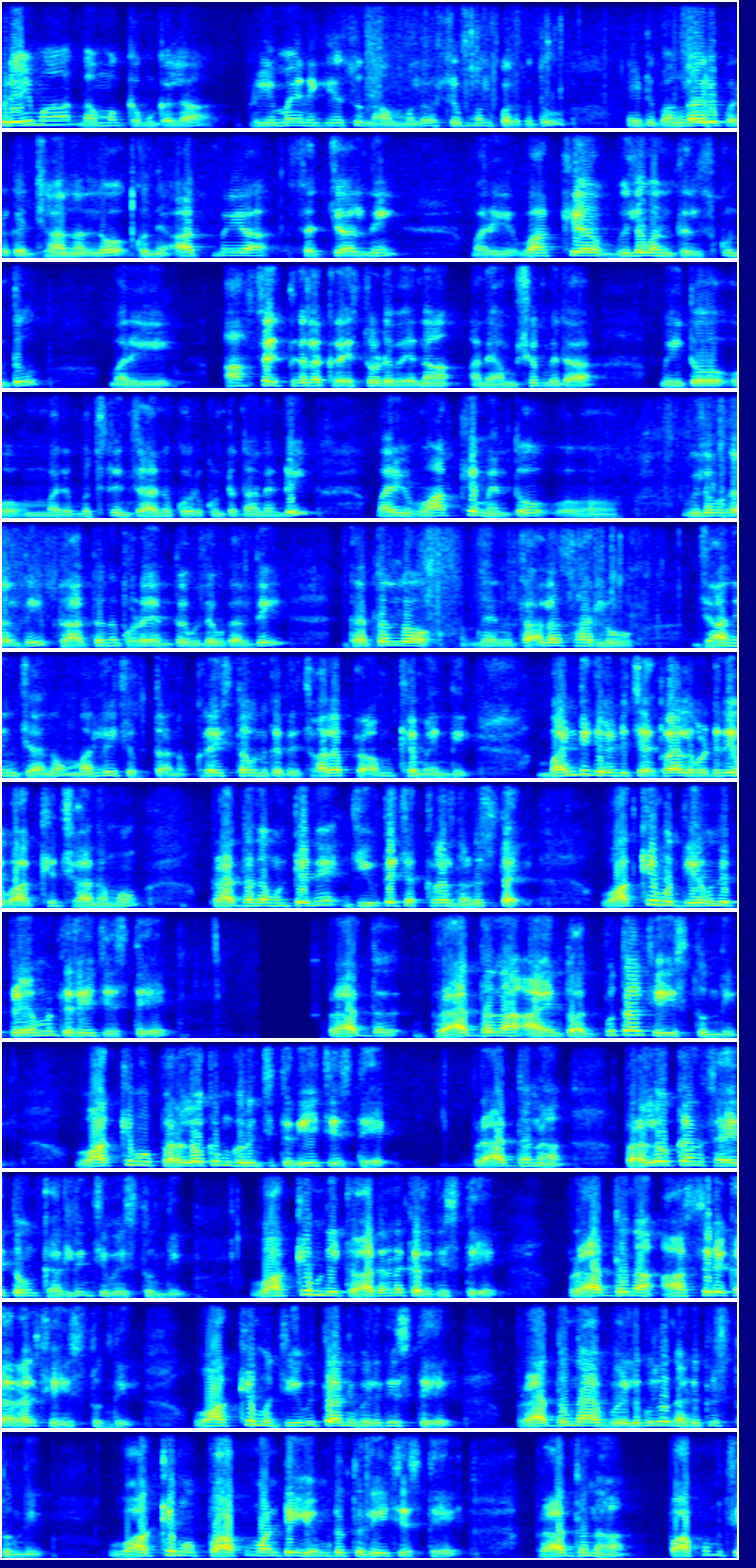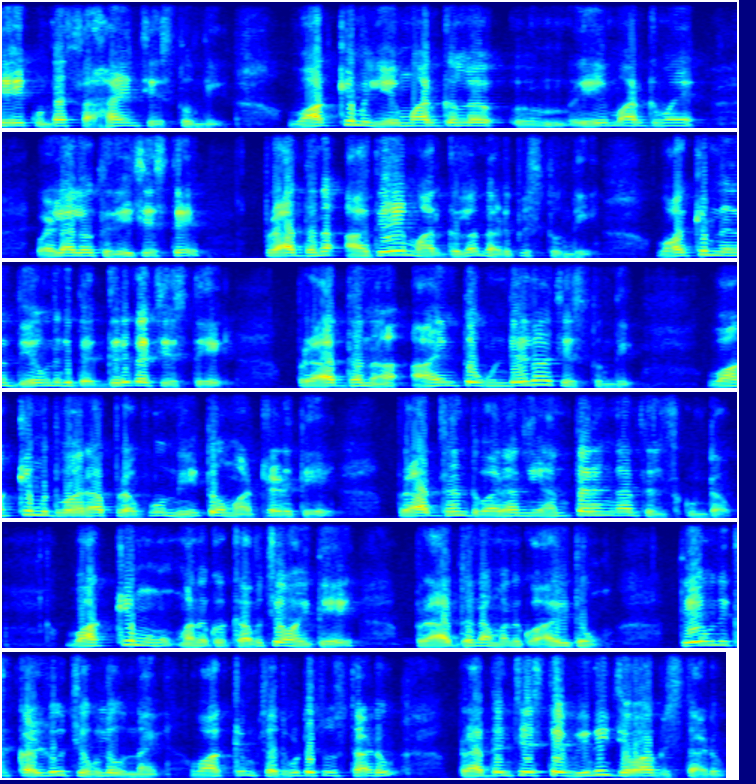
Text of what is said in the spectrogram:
ప్రేమ నమ్మకం గల ప్రియమైన యేసు నామంలో శుభములు పలుకుతూ నేటి బంగారు పరక ధ్యానంలో కొన్ని ఆత్మీయ సత్యాల్ని మరి వాక్య విలువను తెలుసుకుంటూ మరి ఆసక్తి గల క్రైస్తవుడవేనా అనే అంశం మీద మీతో మరి ముచ్చటించాలని కోరుకుంటున్నానండి. మరి వాక్యం ఎంతో విలువగలది ప్రార్థన కూడా ఎంతో విలువగలది గతంలో నేను చాలాసార్లు ధ్యానించాను మళ్ళీ చెప్తాను. క్రైస్తవునికి అది చాలా ప్రాముఖ్యమైంది. బండికి రెండు చక్రాలు వంటిది వాక్య ధ్యానము. ప్రార్థన ఉంటేనే జీవిత చక్రాలు నడుస్తాయి. వాక్యము దేవుని ప్రేమను తెలియజేస్తే ప్రార్థ ప్రార్థన ఆయనతో అద్భుతాలు చేయిస్తుంది. వాక్యము పరలోకం గురించి తెలియచేస్తే ప్రార్థన పరలోకాన్ని సైతం కదిలించి వేస్తుంది. వాక్యం నీకు ఆదరణ కలిగిస్తే ప్రార్థన ఆశ్చర్యకారాలు చేయిస్తుంది. వాక్యము జీవితాన్ని వెలిగిస్తే ప్రార్థన వెలుగులో నడిపిస్తుంది. వాక్యము పాపం అంటే ఏమిటో తెలియచేస్తే ప్రార్థన పాపం చేయకుండా సహాయం చేస్తుంది. వాక్యం ఏ మార్గంలో ఏ మార్గమే వెళ్ళాలో తెలియచేస్తే ప్రార్థన అదే మార్గంలో నడిపిస్తుంది. వాక్యం నేను దేవునికి దగ్గరగా చేస్తే ప్రార్థన ఆయనతో ఉండేలా చేస్తుంది. వాక్యము ద్వారా ప్రభువు నీతో మాట్లాడితే ప్రార్థన ద్వారా నీ అంతరంగా తెలుసుకుంటావు. వాక్యము మనకు కవచం అయితే ప్రార్థన మనకు ఆయుధం. దేవునికి కళ్ళు చెవులు ఉన్నాయి. వాక్యం చదువుట చూస్తాడు ప్రార్థన చేస్తే విని జవాబిస్తాడు.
